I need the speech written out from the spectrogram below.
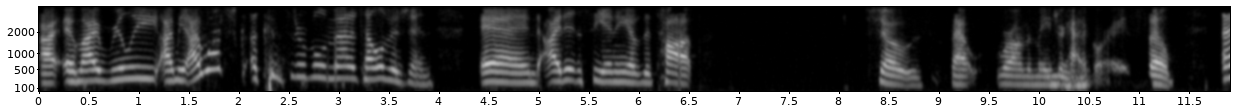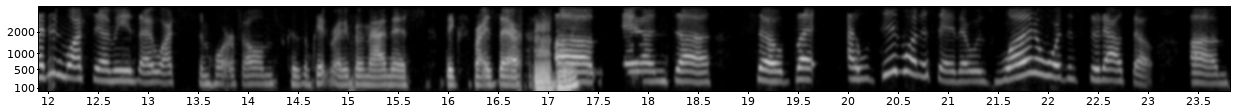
I, am I really? I mean, I watched a considerable amount of television, and I didn't see any of the top shows that were on the major Mhm. categories. So I didn't watch the Emmys. I watched some horror films because I'm getting ready for the madness. Big surprise there. Mhm. Um, and uh, so, but I did want to say there was one award that stood out though. Um,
